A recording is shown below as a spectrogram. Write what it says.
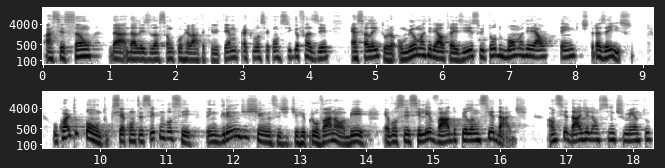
a seção da, da legislação correlata àquele tema, para que você consiga fazer essa leitura. O meu material traz isso e todo bom material tem que te trazer isso. O quarto ponto, que se acontecer com você tem grandes chances de te reprovar na OAB, é você ser levado pela ansiedade. A ansiedade é um sentimento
